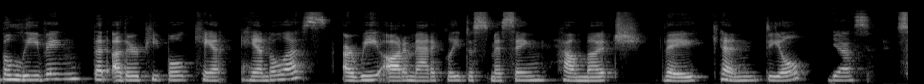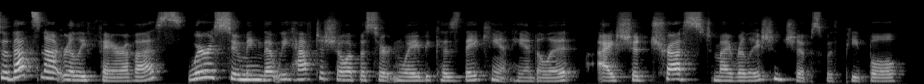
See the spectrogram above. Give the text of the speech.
believing that other people can't handle us? Are we automatically dismissing how much they can deal? Yes. So that's not really fair of us. We're assuming that we have to show up a certain way because they can't handle it. I should trust my relationships with people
